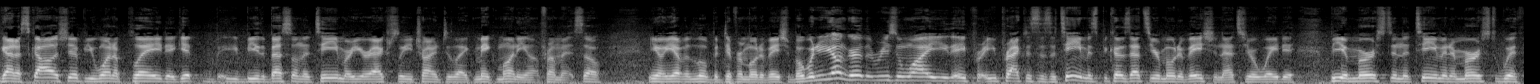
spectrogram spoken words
got a scholarship you want to play to get be the best on the team or you're actually trying to like make money from it so you know you have a little bit different motivation. But when you're younger, the reason why you, they, you practice as a team is because that's your motivation. That's your way to be immersed in the team and immersed with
